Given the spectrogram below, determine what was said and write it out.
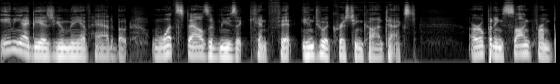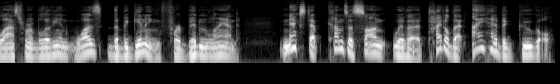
any ideas you may have had about what styles of music can fit into a Christian context. Our opening song from Blast from Oblivion was The Beginning Forbidden Land. Next up comes a song with a title that I had to Google.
